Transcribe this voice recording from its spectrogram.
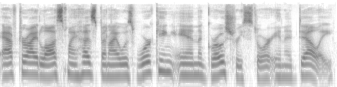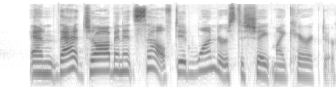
after I lost my husband, I was working in the grocery store in a deli. And that job in itself did wonders to shape my character.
